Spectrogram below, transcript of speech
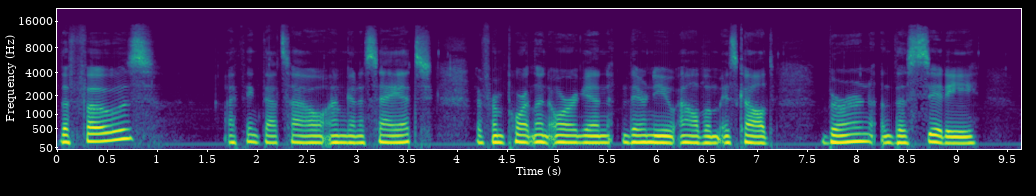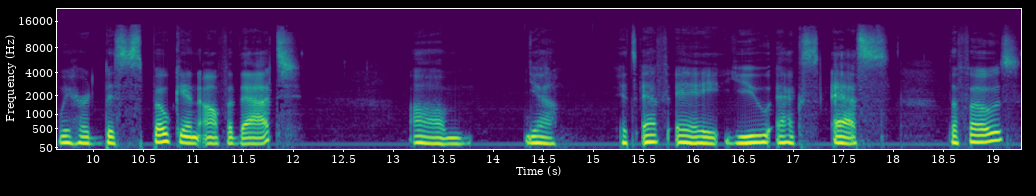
The Fauxs. I think that's how I'm going to say it. They're from Portland, Oregon. Their new album is called Burn the City. We heard Bespoken off of that. Um, yeah, it's F A U X S. The Fauxs.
